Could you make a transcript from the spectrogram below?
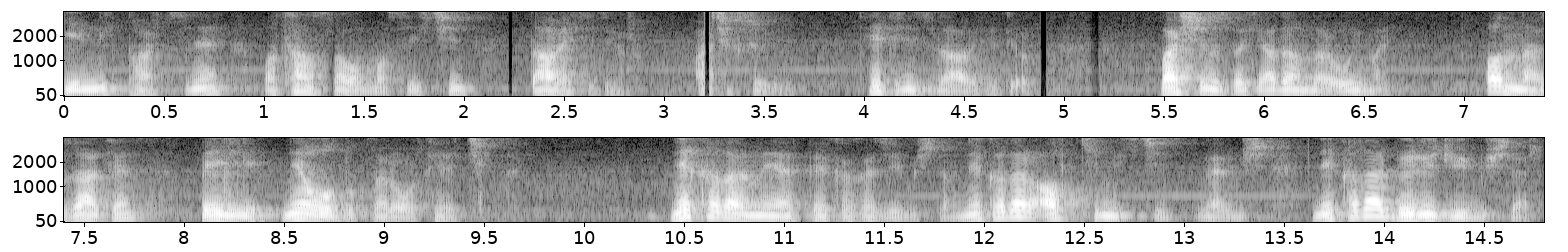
Yenilik Partisi'ne vatan savunması için davet ediyorum. Açık söyleyeyim. Hepinizi davet ediyorum. Başınızdaki adamlara uymayın. Onlar zaten belli ne oldukları ortaya çıktı. Ne kadar meğer PKK'cıymışlar, ne kadar alt kimlikçilermiş, ne kadar bölücüymüşler,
